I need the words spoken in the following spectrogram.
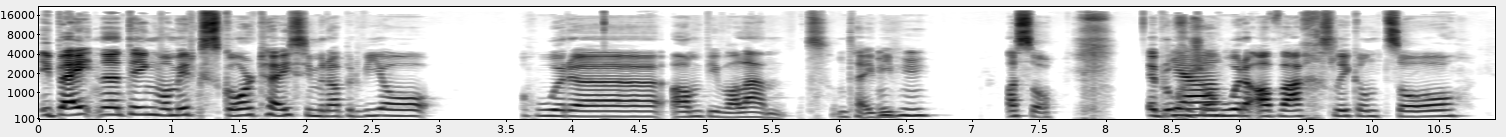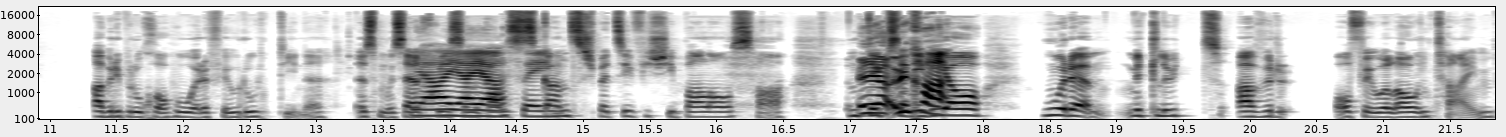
in beiden Dingen, die wir gescored haben, sind wir aber wie auch hure ambivalent und haben wie, Mhm. also, ich brauche Ja. schon hure Abwechslung und so, aber ich brauche auch hure viel Routine. Es muss einfach Ja, so ja, eine ja, ganz, same. ganz spezifische Balance haben. Und Ja, ja, sehe ich ich wie auch hure mit Leuten, aber auch viel Alone-Time.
